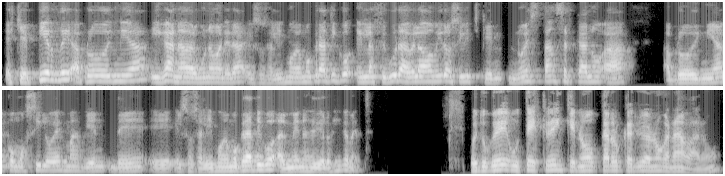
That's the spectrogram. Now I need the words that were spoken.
es que pierde apruebo dignidad y gana de alguna manera el socialismo democrático en la figura de Vlado Mirosevic, que no es tan cercano a apruebo dignidad como sí lo es más bien del de, eh, socialismo democrático, al menos ideológicamente. Pues tú crees, ustedes creen que no, Carlos Cariola no ganaba, ¿no?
